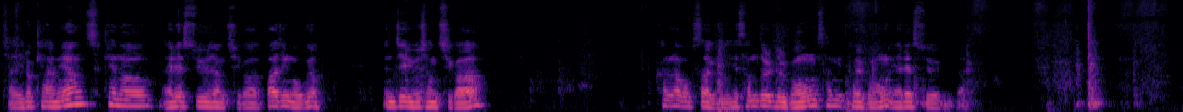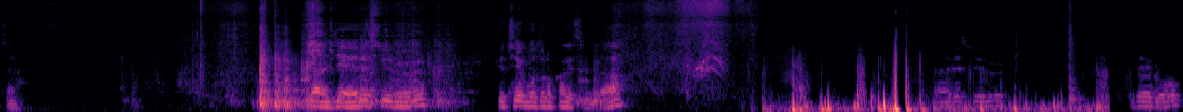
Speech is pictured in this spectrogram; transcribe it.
자 이렇게 하면 스캐너 LSU 장치가 빠진 거고요. 현재 이 장치가 칼라 복사기 3210 3280 LSU입니다. 자, 자 이제 LSU를 교체해 보도록 하겠습니다. 자 LSU를 그대로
